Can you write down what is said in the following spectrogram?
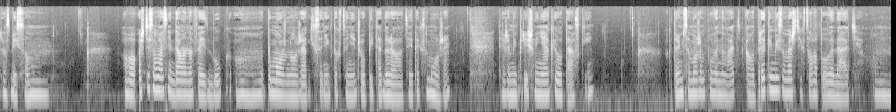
Teraz by som... O, ešte som vlastne dala na Facebook o, tu možno, že ak sa niekto chce niečo opýtať do relácie, tak sa môže. Takže mi prišli nejaké otázky ktorým sa môžem povenovať, ale predtým by som ešte chcela povedať, um,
